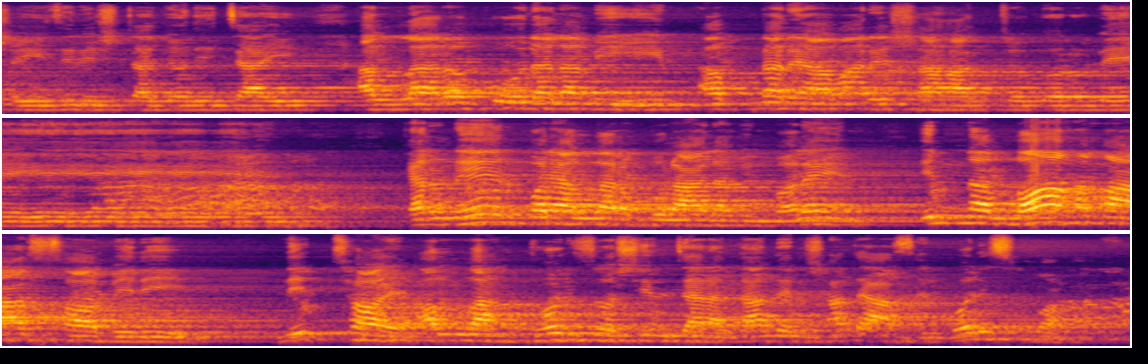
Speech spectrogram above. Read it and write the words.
সেই জিনিসটা যদি চাই, আল্লাহ রব্বুল আলামিন আপনারে আমারে সাহায্য করবে। কারণ এরপরে আল্লাহ রব্বুল আলামিন বলেন, ইন্নাল্লাহ মা'আস সাবিরিন। নিশ্চয় আল্লাহ ধৈর্যশীল যারা তাদের সাথে আছেন বলি সুবহানাল্লাহ।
